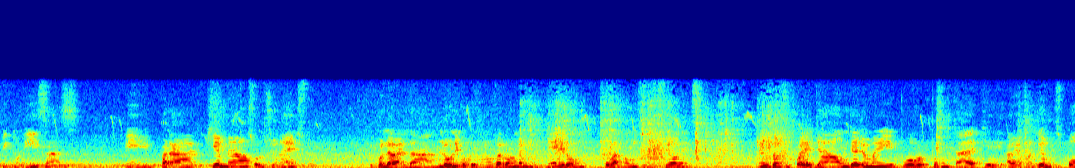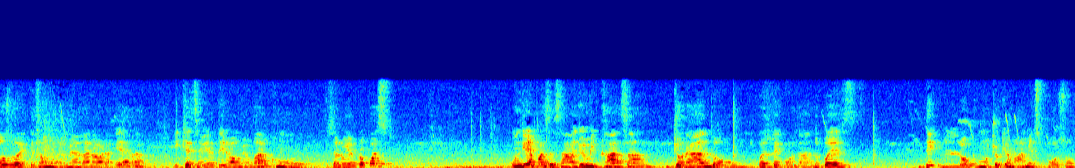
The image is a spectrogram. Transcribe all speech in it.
pitonizas, eh, para quién me daba solución a esto. Y pues la verdad, lo único que hicieron fue robarme mi dinero, jugar con mis ilusiones. Entonces pues ya un día yo me di por, por sentada de que había perdido a mi esposo, de que esa mujer me había ganado la guerra y que se había tirado a mi hogar como se lo había propuesto. Un día pues estaba yo en mi casa llorando, pues recordando pues de lo mucho que amaba a mi esposo.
